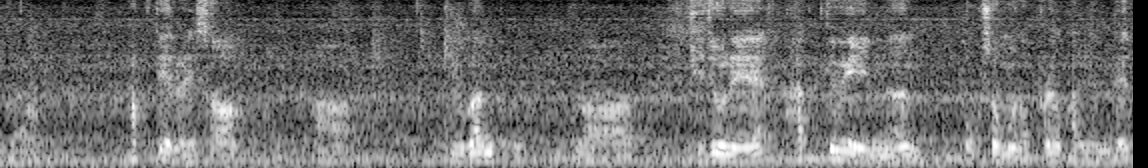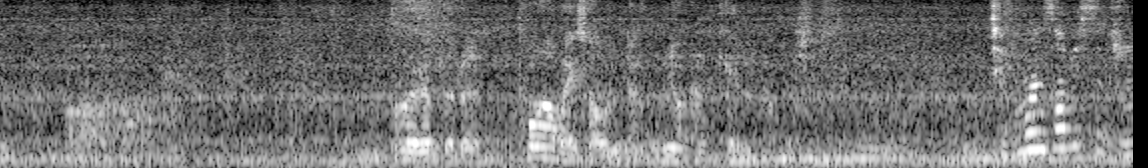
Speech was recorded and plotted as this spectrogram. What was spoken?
이제 확대를 해서 어, 유관 어, 기존에 학교에 있는 독서문학 프로그램 관련된 어, 프로그램들을 통합해서 이제 운영할 계획을 갖고 있습니다. 음, 제공한 서비스 중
